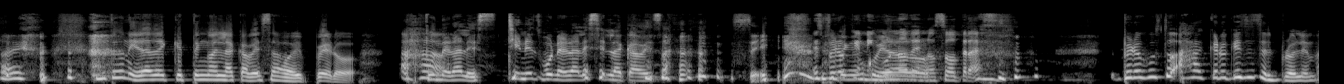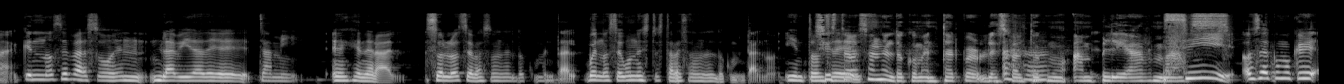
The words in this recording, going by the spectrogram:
no tengo ni idea de qué tengo en la cabeza hoy, pero Funerales. Tienes funerales en la cabeza. sí. Espero que ninguno de nosotras. Pero justo, ajá, creo que ese es el problema, que no se basó en la vida de Tammy en general solo se basó en el documental. Bueno, según esto está basado en el documental, ¿no? Y entonces... Sí, está basado en el documental, pero les faltó como ampliar más. Sí, o sea, como que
